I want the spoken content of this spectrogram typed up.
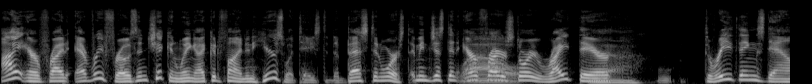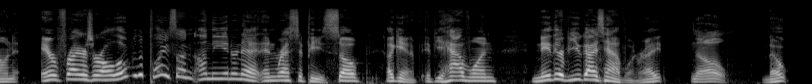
I air fried every frozen chicken wing I could find, and here's what tasted the best and worst. I mean, just an air fryer story right there. Three things down. Air fryers are all over the place on, on the internet and recipes. So, again, if, if you have one, neither of you guys have one, right? No. Nope.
